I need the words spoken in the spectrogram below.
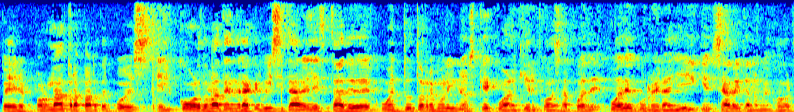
Pero por la otra parte, pues el Córdoba tendrá que visitar el Estadio de Juventud Torremolinos, que cualquier cosa puede, puede ocurrir allí, quién sabe que a lo mejor,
